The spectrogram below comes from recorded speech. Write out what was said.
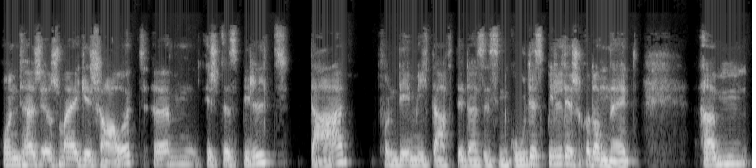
und hast erst mal geschaut, ähm, ist das Bild da, von dem ich dachte, dass es ein gutes Bild ist oder nicht. Ähm,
